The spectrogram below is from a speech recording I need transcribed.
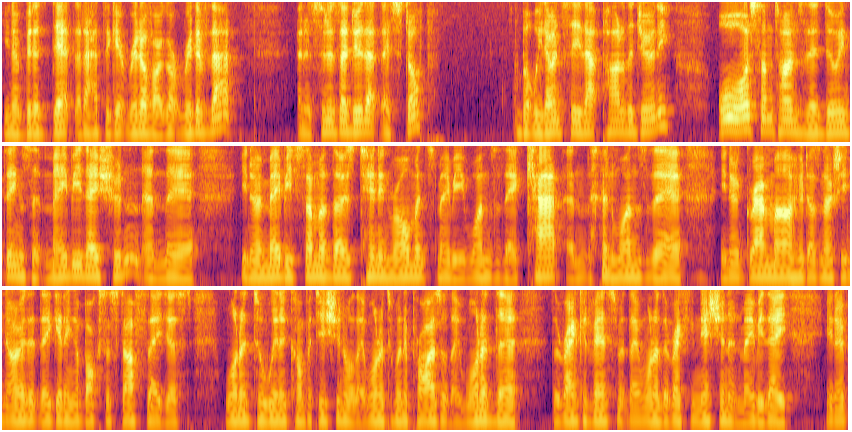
you know bit of debt that i had to get rid of i got rid of that and as soon as they do that, they stop. But we don't see that part of the journey. Or sometimes they're doing things that maybe they shouldn't, and they're, you know, maybe some of those 10 enrollments, maybe one's their cat and, and one's their, you know, grandma who doesn't actually know that they're getting a box of stuff. They just wanted to win a competition or they wanted to win a prize or they wanted the, the rank advancement, they wanted the recognition, and maybe they, you know,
